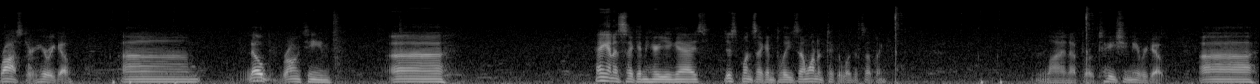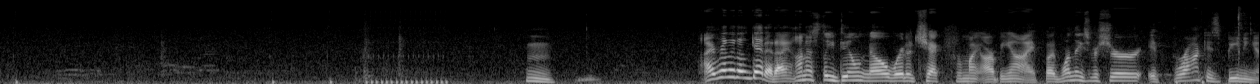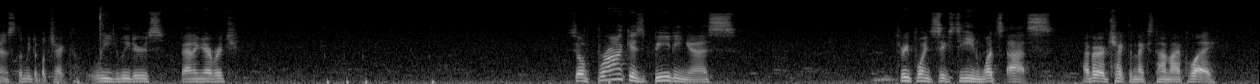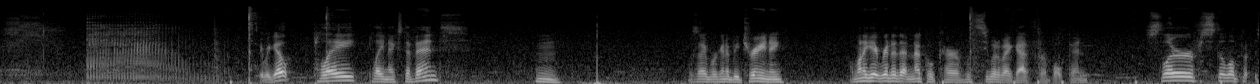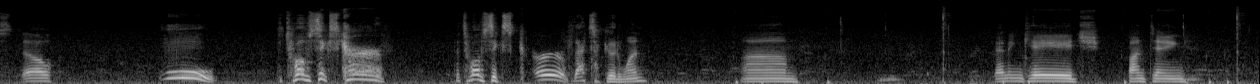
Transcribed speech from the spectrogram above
Roster, here we go. Um, nope, wrong team. Uh, hang on a second here, you guys. Just one second, please. I want to take a look at something. Lineup rotation, here we go. Uh, hmm. I really don't get it. I honestly don't know where to check for my RBI. But one thing's for sure, if Brock is beating us, let me double check. League leaders, batting average. So if Brock is beating us, 3.16, what's us? I better check the next time I play. Here we go. Play, play next event. Hmm. Looks like we're going to be training. I want to get rid of that knuckle curve. Let's see what have I got for a bullpen. Slurve still up, still. Ooh, the 12-6 curve. The 12-6 curve. That's a good one. Um, bending cage, bunting,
